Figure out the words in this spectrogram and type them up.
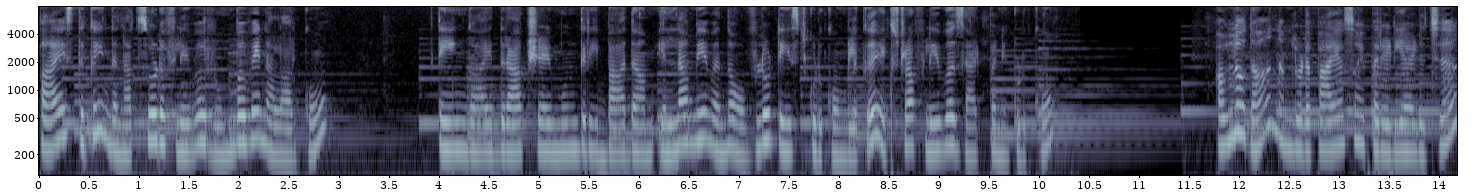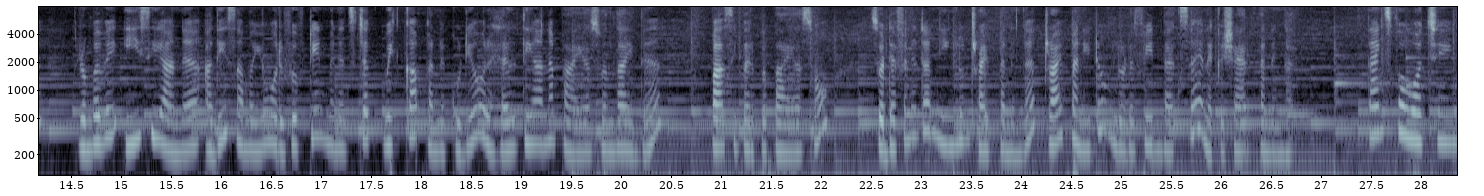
பாயசத்துக்கு இந்த நட்ஸோட ஃப்ளேவர் ரொம்பவே நல்லாயிருக்கும் தேங்காய் திராட்சை முந்திரி பாதாம் எல்லாமே வந்து அவ்வளோ டேஸ்ட் கொடுக்கும். உங்களுக்கு எக்ஸ்ட்ரா ஃப்ளேவர்ஸ் ஆட் பண்ணி கொடுக்கும். அவ்வளோதான். நம்மளோட பாயாசம் இப்போ ரெடி ஆகிடுச்சு ரொம்பவே ஈஸியான அதே சமயம் ஒரு ஃபிஃப்டீன் மினிட்ஸில் குவிக்காக பண்ணக்கூடிய ஒரு ஹெல்த்தியான பாயாசம் தான் இது. பாசிப்பருப்பு பாயாசம். ஸோ டெஃபினட்டாக நீங்களும் ட்ரை பண்ணுங்கள் ட்ரை பண்ணிவிட்டு உங்களோட ஃபீட்பேக்ஸை எனக்கு ஷேர் பண்ணுங்கள் தேங்க்ஸ் ஃபார் வாட்சிங்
